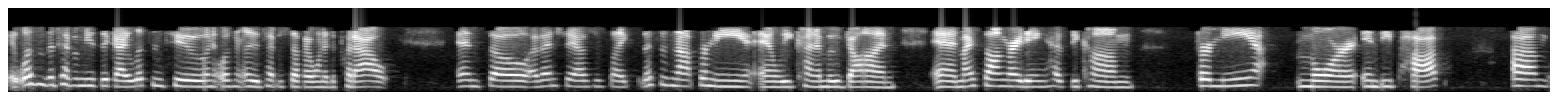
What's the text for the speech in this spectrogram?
It wasn't the type of music I listened to, and it wasn't really the type of stuff I wanted to put out. And so eventually I was just like, this is not for me. And we kind of moved on. And my songwriting has become, for me, more indie pop um,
